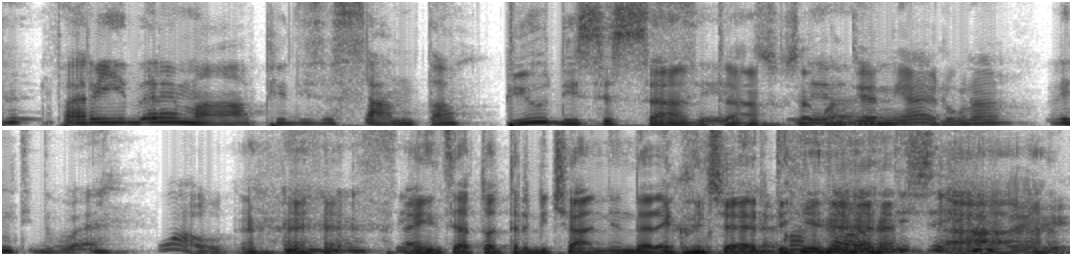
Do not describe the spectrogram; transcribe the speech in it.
fa ridere, ma più di 60. Più di 60. Sì. Scusa, Le- quanti anni hai, Luna? 22. Wow. Sì. Hai iniziato a 13 anni ad andare ai concerti. 14. ah, Vedi?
